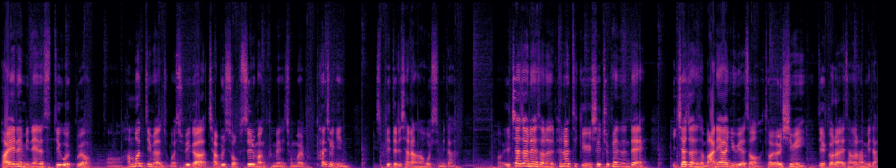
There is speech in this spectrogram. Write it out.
바이에른 뮌헨에서 뛰고 있고요. 어, 한번 뛰면 정말 수비가 잡을 수 없을 만큼의 정말 폭발적인 스피드를 자랑하고 있습니다. 어, 1차전에서는 페널티킥을 실축했는데 2차전에서 만회하기 위해서 더 열심히 뛸 거라 예상을 합니다.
